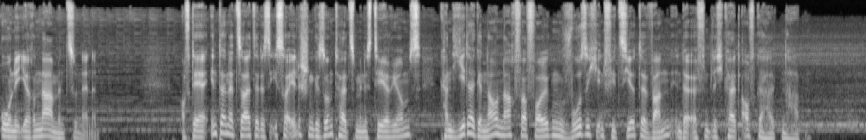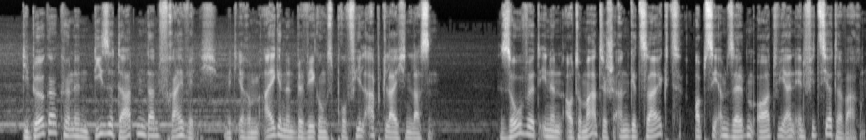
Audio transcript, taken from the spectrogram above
ohne ihren Namen zu nennen. Auf der Internetseite des israelischen Gesundheitsministeriums kann jeder genau nachverfolgen, wo sich Infizierte wann in der Öffentlichkeit aufgehalten haben. Die Bürger können diese Daten dann freiwillig mit ihrem eigenen Bewegungsprofil abgleichen lassen. So wird ihnen automatisch angezeigt, ob sie am selben Ort wie ein Infizierter waren.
